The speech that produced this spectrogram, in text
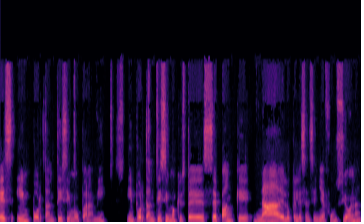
es importantísimo para mí, importantísimo que ustedes sepan que nada de lo que les enseñé funciona.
